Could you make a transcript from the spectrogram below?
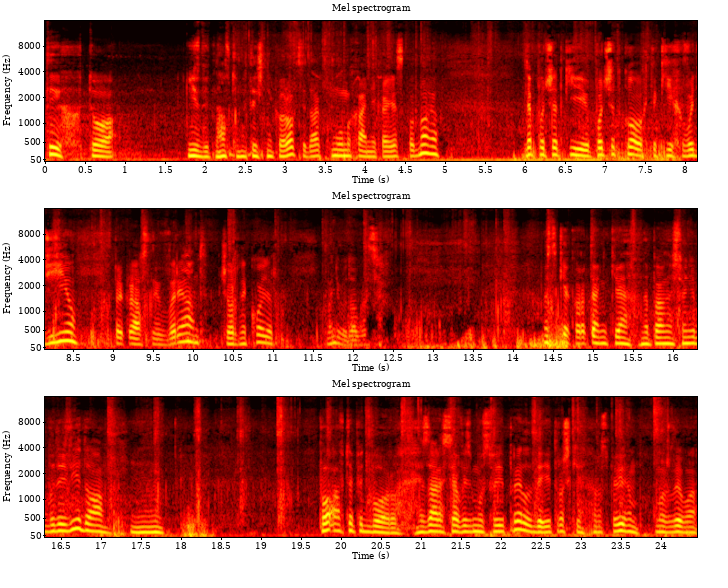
тих, хто їздить на автоматичній коробці, так, кому механіка є складною. Для початків, початкових таких водіїв прекрасний варіант, чорний колір. Мені подобається. Ось таке коротеньке, напевно, сьогодні буде відео. По автопідбору. Зараз я візьму свої прилади і трошки розповім, можливо,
